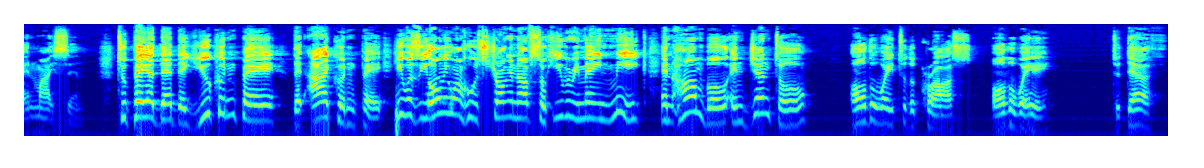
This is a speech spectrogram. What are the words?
and my sin. To pay a debt that you couldn't pay, that I couldn't pay. He was the only one who was strong enough so he remained meek and humble and gentle all the way to the cross, all the way to death.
